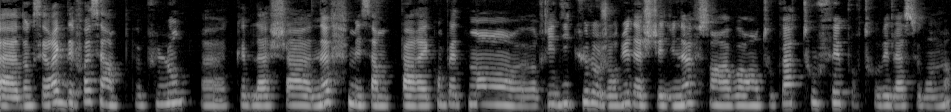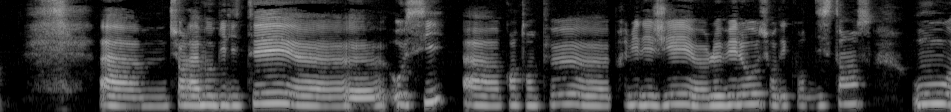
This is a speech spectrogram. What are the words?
Euh, donc c'est vrai que des fois c'est un peu plus long euh, que de l'achat neuf, mais ça me paraît complètement euh, ridicule aujourd'hui d'acheter du neuf sans avoir en tout cas tout fait pour trouver de la seconde main. Sur la mobilité aussi, quand on peut privilégier le vélo sur des courtes distances ou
